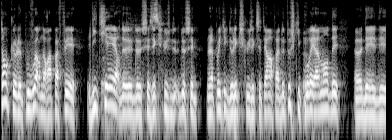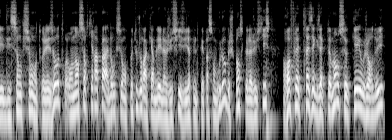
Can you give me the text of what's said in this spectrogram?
tant que le pouvoir n'aura pas fait litière de, ses excuses, de, la politique de l'excuse, etc., enfin de tout ce qui pourrait amender euh, des, sanctions entre les autres, on n'en sortira pas. Donc on peut toujours accabler la justice, dire qu'elle ne fait pas son boulot, mais je pense que la justice reflète très exactement ce qu'est aujourd'hui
